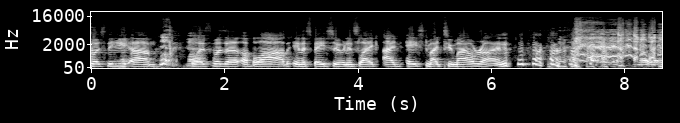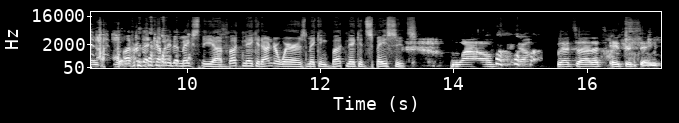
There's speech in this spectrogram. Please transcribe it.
was the um, was was a, a blob in a spacesuit, and it's like I aced my two mile run. Well, I've heard that company that makes the uh, buck naked underwear is making buck naked spacesuits. Wow, that's uh, that's interesting.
